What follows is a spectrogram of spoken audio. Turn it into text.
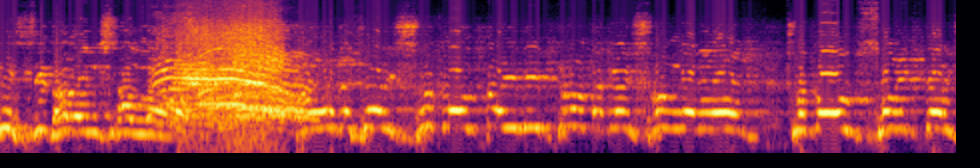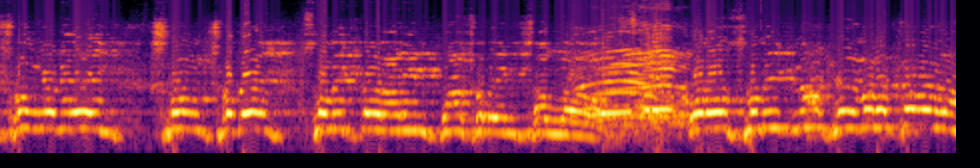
নিশ্চিত হবে ইনশাল্লাহ বাংলাদেশের সকল তৈরি জনতাকে সঙ্গে নিয়ে, সকল শ্রমিকদের সঙ্গে নিয়ে সংসদে শ্রমিকদের আইন পাশ হবে ইনশাল্লাহ কোন শ্রমিক না খেয়ে মারা যাবে না।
